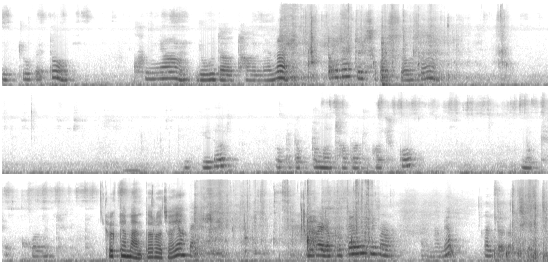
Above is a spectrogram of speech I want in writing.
이쪽에도 그냥 여기다 닿으면은 떨어질 수가 있어서 여기를 이렇게 몇 개만 잡아줘가지고 이렇게 걸면 돼. 그렇게 하면 안 떨어져요? 네. 이거 이렇게 때리기만 안 하면 안 떨어지겠죠.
